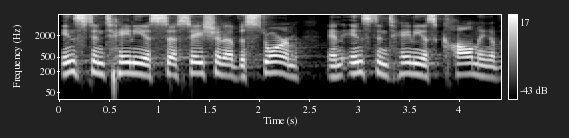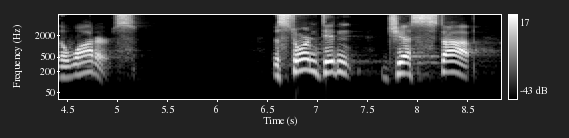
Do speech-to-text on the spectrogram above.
instantaneous cessation of the storm and instantaneous calming of the waters. The storm didn't just stop,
